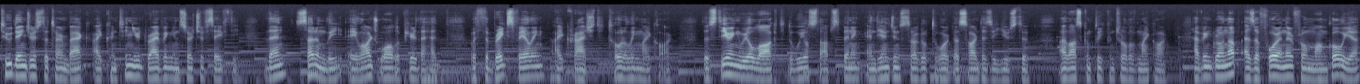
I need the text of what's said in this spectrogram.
Too dangerous to turn back, I continued driving in search of safety. Then, suddenly, a large wall appeared ahead. With the brakes failing, I crashed, totaling my car. The steering wheel locked, the wheel stopped spinning, and the engine struggled to work as hard as it used to. I lost complete control of my car. Having grown up as a foreigner from Mongolia,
